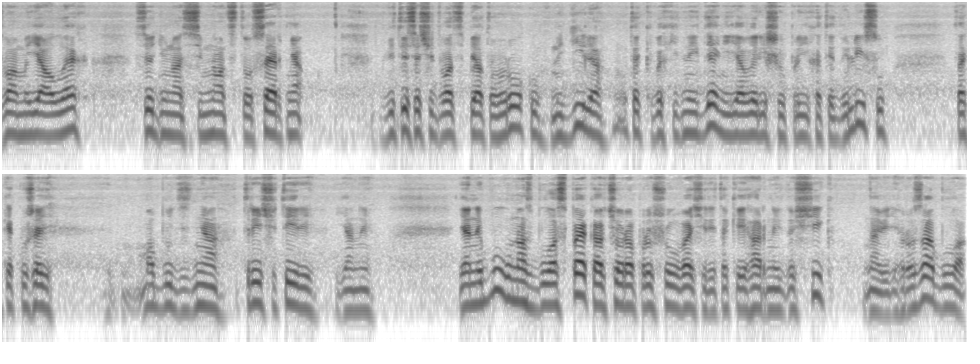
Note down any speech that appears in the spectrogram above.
З вами я Олег. Сьогодні у нас 17 серпня 2025 року, неділя, ну так вихідний день, і я вирішив приїхати до лісу, так як уже, мабуть, з дня 3-4 я не, я не був. У нас була спека, вчора пройшов ввечері такий гарний дощик, навіть гроза була.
